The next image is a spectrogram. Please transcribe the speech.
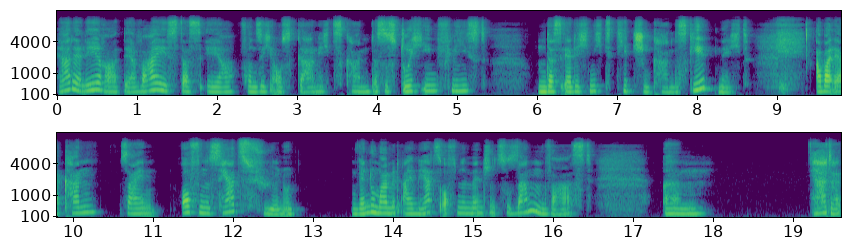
ja, der Lehrer, der weiß, dass er von sich aus gar nichts kann, dass es durch ihn fließt und dass er dich nicht teachen kann. Das geht nicht. Aber er kann sein offenes Herz fühlen und wenn du mal mit einem herzoffenen Menschen zusammen warst, ähm, ja, da,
